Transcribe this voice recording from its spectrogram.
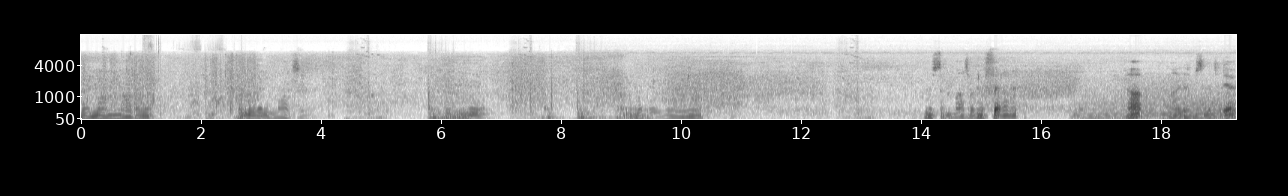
One more mod on it. Put more than mods in. Mm. There's mods we're gonna fit on it. Oh, well, it me something to do.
